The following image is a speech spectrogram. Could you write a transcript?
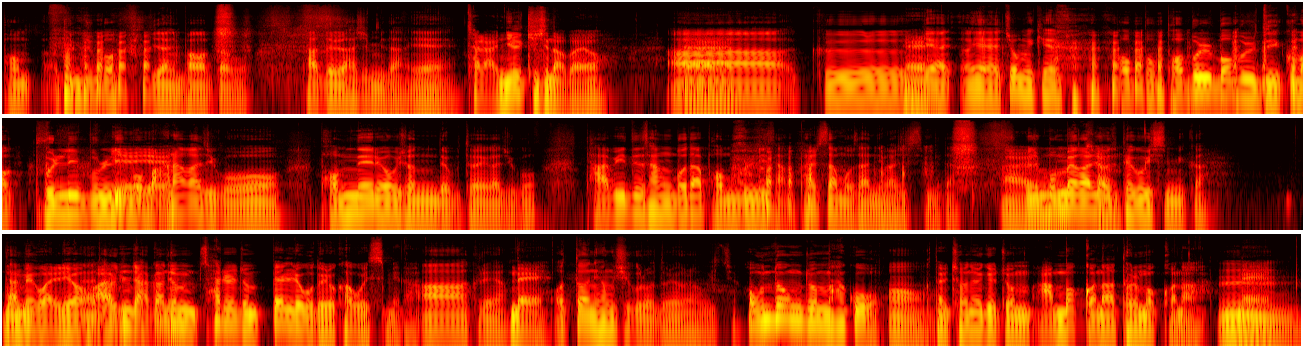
범 김준범 기자님 반갑다고 다들 하십니다. 예. 잘 안 읽히시나 봐요. 아, 그게, 네. 예, 좀 이렇게 버, 버- 버블 버블도 있고 막 분리 분리 예, 뭐 예. 많아 가지고 범 내려오셨는데부터 해 가지고 다비드 상보다 범블리상 8354님 하셨습니다. 아이고, 요즘 몸매 관리 참. 어떻게 되고 있습니까? 몸매 관리요? 네, 아, 요즘 약간 다비드. 좀 살을 좀 빼려고 노력하고 있습니다. 아, 그래요? 네. 어떤 형식으로 노력을 하고 있죠? 어, 운동 좀 하고 어. 그다음에 저녁에 좀 안 먹거나 덜 먹거나 음, 네.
